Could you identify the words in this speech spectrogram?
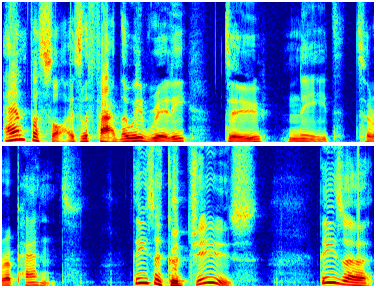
emphasize the fact that we really do need to repent. These are good Jews. These are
